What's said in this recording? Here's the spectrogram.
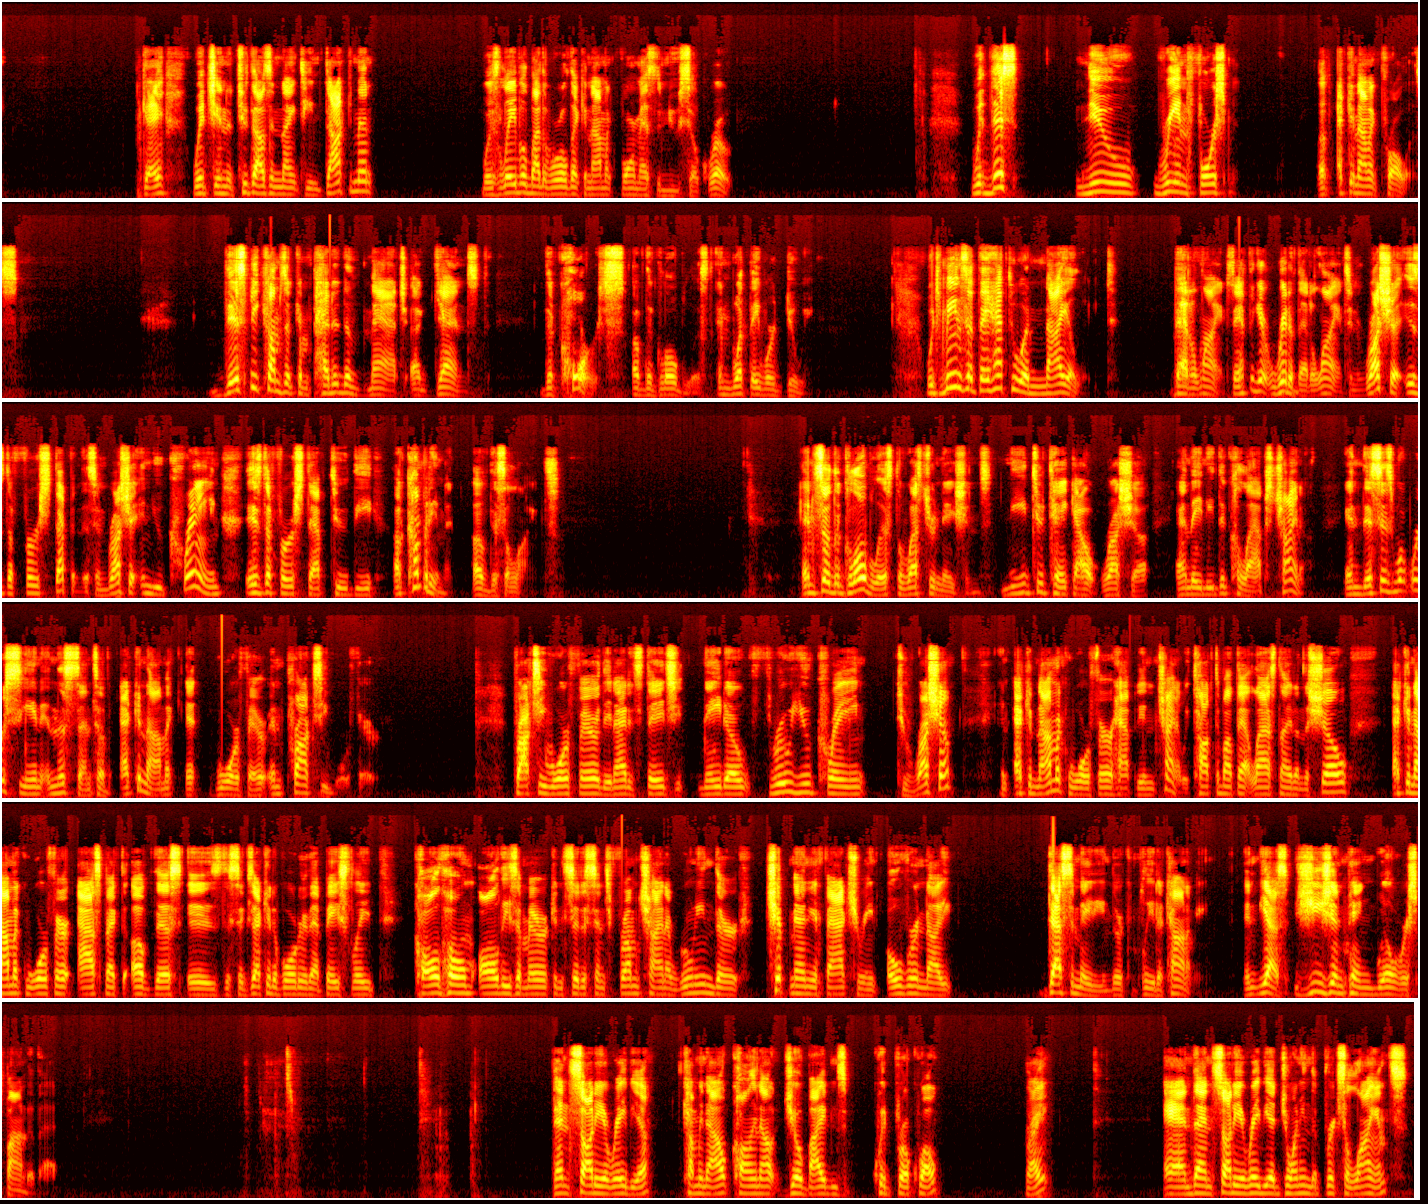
Okay, which in the 2019 document was labeled by the World Economic Forum as the New Silk Road with this new reinforcement of economic prowess, this becomes a competitive match against the course of the globalists and what they were doing, which means that they have to annihilate that alliance. They have to get rid of that alliance. And Russia is the first step in this. And Russia and Ukraine is the first step to the accompaniment of this alliance. And so the globalists, the Western nations, need to take out Russia and they need to collapse China. And this is what we're seeing in the sense of economic warfare and proxy warfare. Proxy warfare, the United States, NATO, through Ukraine to Russia, and economic warfare happening in China. We talked about that last night on the show. Economic warfare aspect of this is this executive order that basically called home all these American citizens from China, ruining their chip manufacturing overnight, decimating their complete economy. And yes, Xi Jinping will respond to that. Then Saudi Arabia coming out, calling out Joe Biden's quid pro quo, right? And then Saudi Arabia joining the BRICS alliance,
